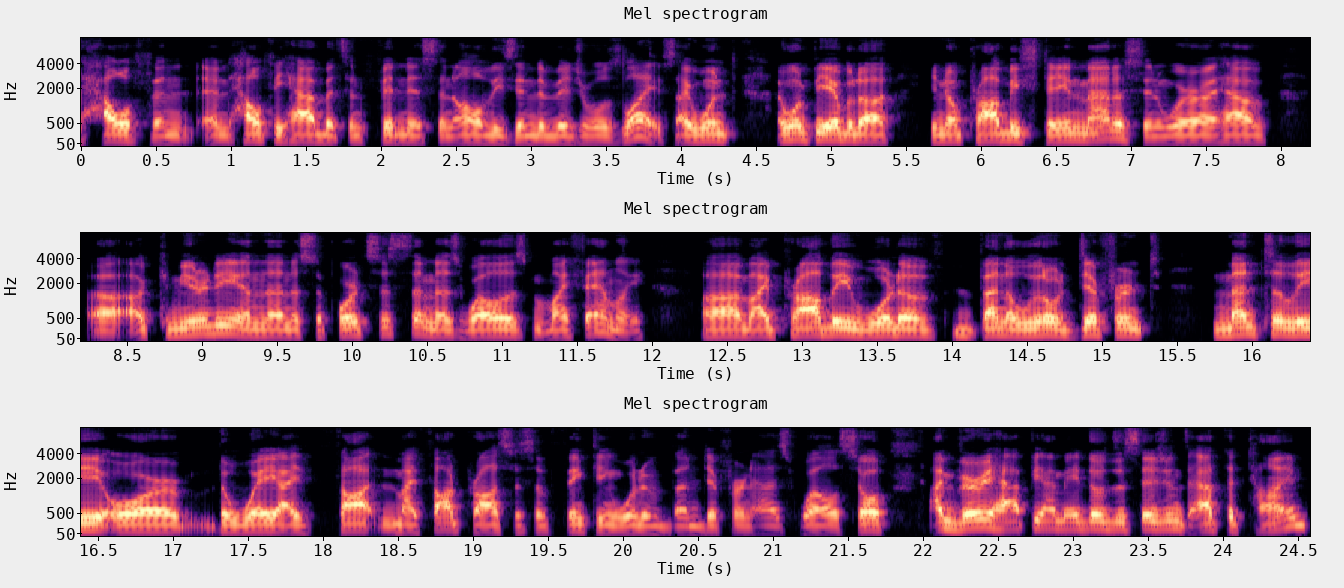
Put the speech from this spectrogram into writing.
health and, and healthy habits and fitness in all these individuals' lives. I wouldn't I wouldn't be able to, you know, probably stay in Madison where I have a community and then a support system as well as my family. Um, I probably would have been a little different mentally or the way I thought my thought process of thinking would have been different as well. So I'm very happy I made those decisions at the time.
